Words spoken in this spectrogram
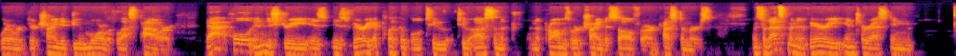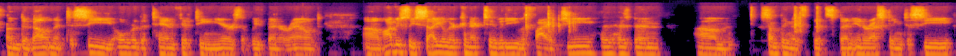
where they're trying to do more with less power. That whole industry is is very applicable to to us and the and the problems we're trying to solve for our customers. And so that's been a very interesting um, development to see over the 10, 15 years that we've been around. Um, obviously, cellular connectivity with 5G has been um, something that's that's been interesting to see.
